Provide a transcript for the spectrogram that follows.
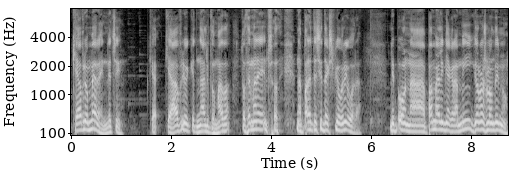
και αύριο μέρα είναι, έτσι. Και, και αύριο και την άλλη εβδομάδα. Το θέμα είναι το- να πάρετε σύνταξη πιο γρήγορα. Λοιπόν, να πάμε άλλη μια γραμμή. Γιώργος Λονδίνο.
